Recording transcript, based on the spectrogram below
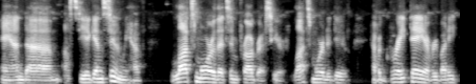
And um, I'll see you again soon. We have lots more that's in progress here, lots more to do. Have a great day, everybody,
